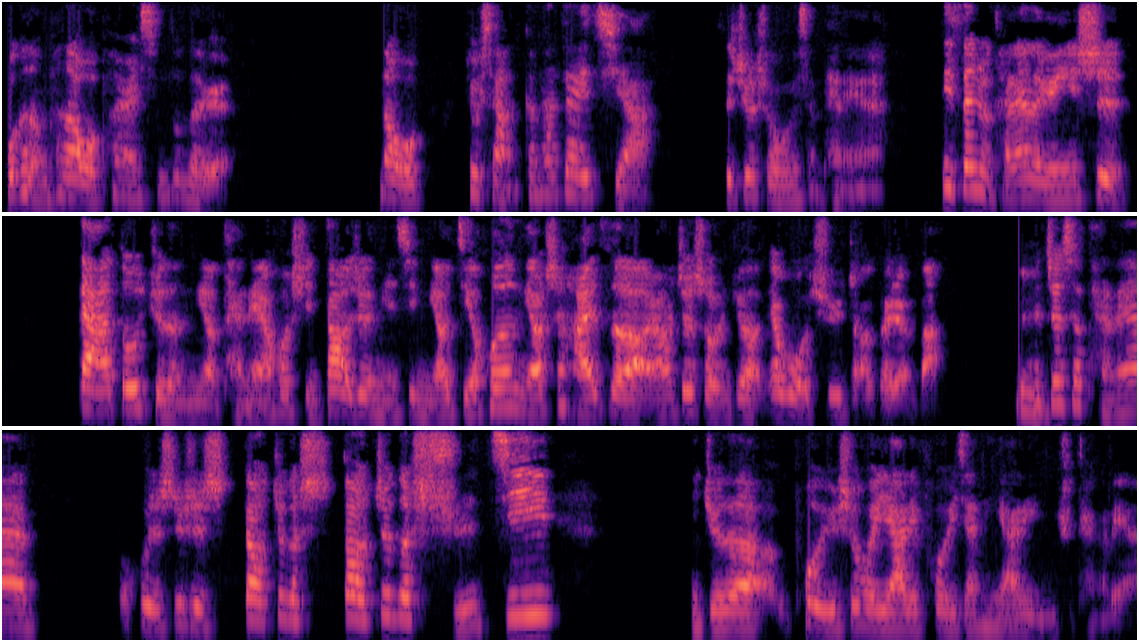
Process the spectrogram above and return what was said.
我可能碰到我怦然心动的人，那我就想跟他在一起啊，所以这时候我就想谈恋爱。第三种谈恋爱的原因是，大家都觉得你要谈恋爱，或是你到了这个年纪你要结婚，你要生孩子了，然后这时候你就要不我去找一个人吧。嗯，这是谈恋爱，或者就是到这个时到这个时机，你觉得迫于社会压力、迫于家庭压力，你去谈个恋爱，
